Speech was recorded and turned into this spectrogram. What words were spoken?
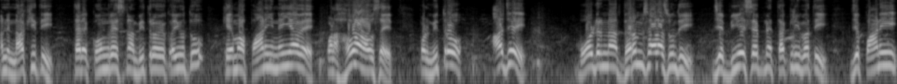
અને નાખી હતી, ત્યારે કોંગ્રેસના મિત્રોએ કહ્યું હતું કે એમાં પાણી નહીં આવે, પણ હવા આવશે. પણ મિત્રો, આજે બોર્ડરના ધર્મશાળા સુધી જે બીએસએફને તકલીફ હતી, જે પાણી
